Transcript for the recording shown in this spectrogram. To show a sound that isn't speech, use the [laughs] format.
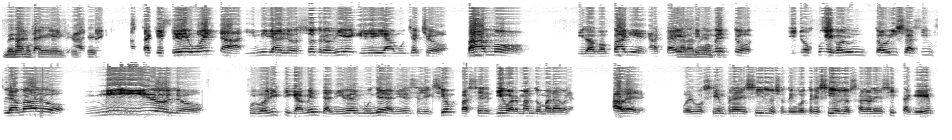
veremos hasta que, que, que, hasta, hasta, que se dé vuelta y mira a los otros 10 y diga, muchacho, vamos, y lo acompañen hasta Claramente. ese momento, que no juegue con un tobillo así inflamado, mi ídolo futbolísticamente a nivel mundial, a nivel selección, va a ser Diego Armando Maradona. A ver, vuelvo siempre a decirlo, yo tengo tres ídolos salorencistas que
